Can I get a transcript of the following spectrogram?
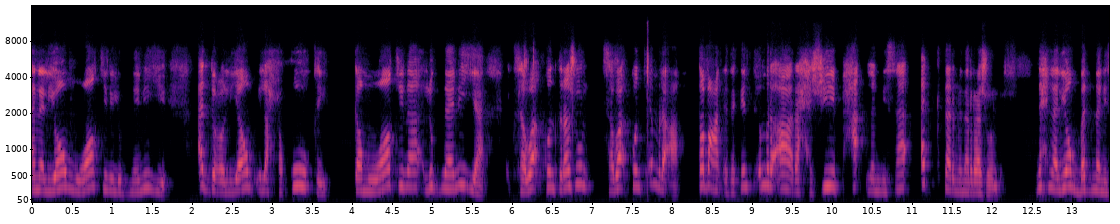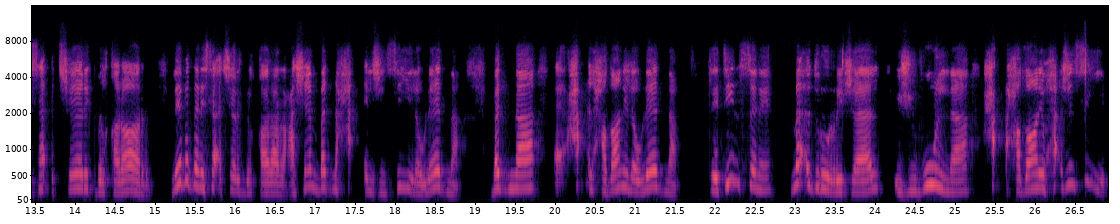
أنا اليوم مواطنة لبنانية. أدعو اليوم إلى حقوقي كمواطنة لبنانية سواء كنت رجل سواء كنت امرأة. طبعا إذا كنت امرأة رح أجيب حق للنساء أكثر من الرجل. نحن اليوم بدنا نساء تشارك بالقرار. ليه بدنا نساء تشارك بالقرار؟ عشان بدنا حق الجنسية لأولادنا بدنا حق الحضانة لأولادنا. 30 سنة ما قدروا الرجال يجيبوا لنا حق حضانة وحق جنسية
